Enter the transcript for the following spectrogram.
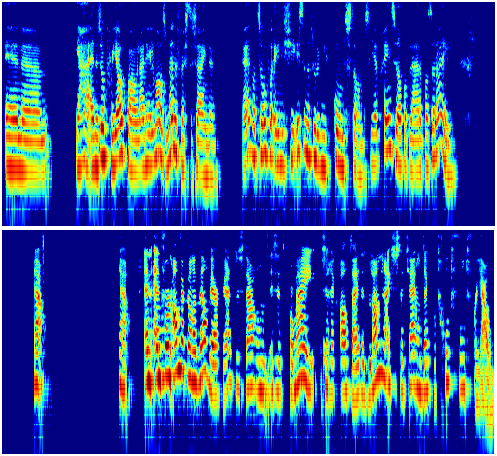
En ehm, ja, en dus ook voor jou, Paula, helemaal als manifester zijnde. Hè? Want zoveel energie is er natuurlijk niet constant. Je hebt geen zelfopladen batterij. Ja. Ja. En, en voor een ander kan het wel werken. Hè? Dus daarom is het voor mij, zeg ik altijd, het belangrijkste is dat jij ontdekt wat goed voelt voor jou.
